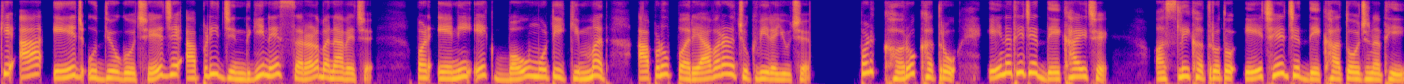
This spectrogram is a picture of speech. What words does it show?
કે આ એ જ ઉદ્યોગો છે જે આપણી જિંદગીને સરળ બનાવે છે, પણ એની એક બહુ મોટી કિંમત આપણું પર્યાવરણ ચૂકવી રહ્યું છે. પણ ખરો ખતરો એ નથી જે દેખાય છે. અસલી ખતરો તો એ છે જે દેખાતો જ નથી.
